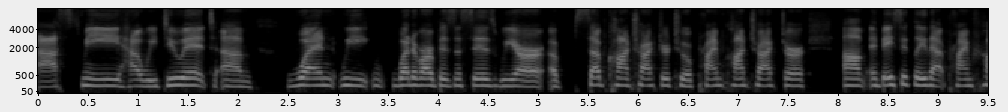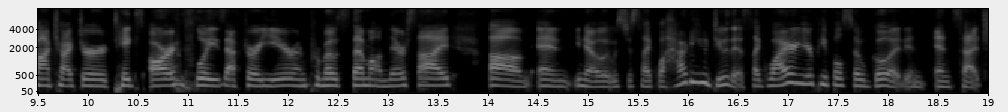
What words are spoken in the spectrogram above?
asked me how we do it. Um, when we one of our businesses we are a subcontractor to a prime contractor um, and basically that prime contractor takes our employees after a year and promotes them on their side. Um, and you know it was just like well how do you do this? Like why are your people so good and and such?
